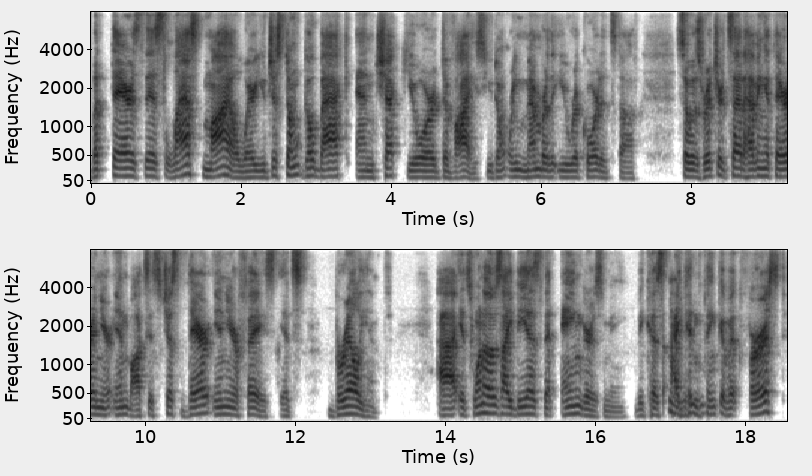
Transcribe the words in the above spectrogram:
But there's this last mile where you just don't go back and check your device. You don't remember that you recorded stuff. So, as Richard said, having it there in your inbox, it's just there in your face. It's brilliant. Uh, it's one of those ideas that angers me because mm-hmm. I didn't think of it first.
